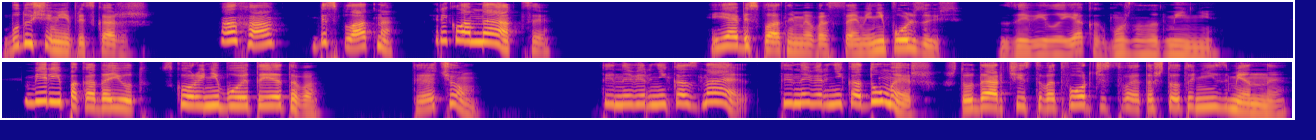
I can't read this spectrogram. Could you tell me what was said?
«Будущее мне предскажешь?» «Ага, бесплатно. Рекламная акция». «Я бесплатными образцами не пользуюсь заявила я как можно надменнее. «Бери, пока дают. Скоро не будет и этого». «Ты о чем?» «Ты наверняка знаешь, ты наверняка думаешь, что дар чистого творчества – это что-то неизменное.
